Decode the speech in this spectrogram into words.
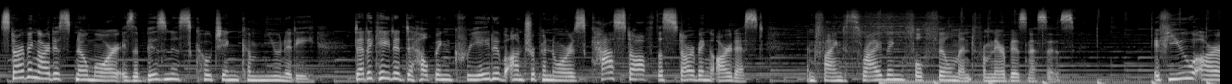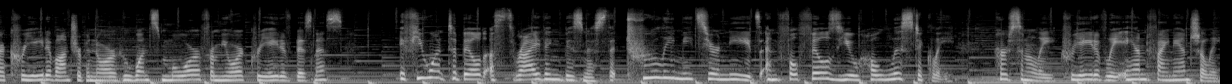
Starving Artist No More is a business coaching community dedicated to helping creative entrepreneurs cast off the starving artist and find thriving fulfillment from their businesses. If you are a creative entrepreneur who wants more from your creative business, if you want to build a thriving business that truly meets your needs and fulfills you holistically, personally, creatively, and financially,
